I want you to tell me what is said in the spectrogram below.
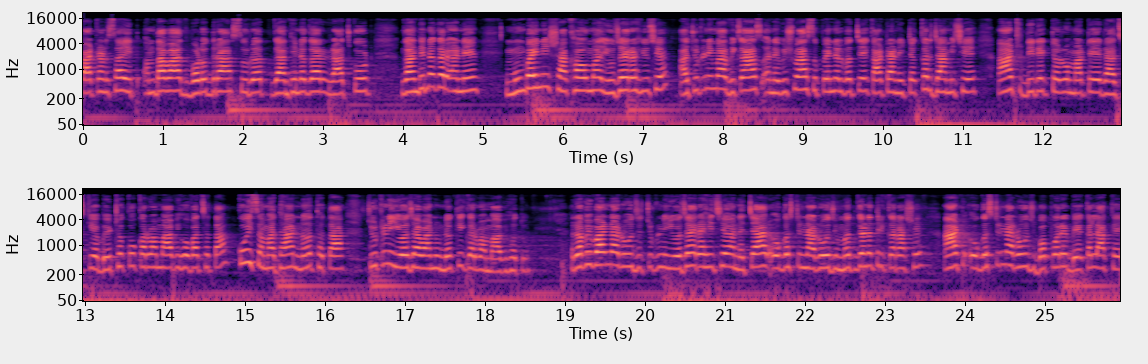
પાટણ સહિત અમદાવાદ, વડોદરા, સુરત, ગાંધીનગર, રાજકોટ ગાંધીનગર અને મુંબઈની શાખાઓમાં યોજાઈ રહ્યું છે. આ ચૂંટણીમાં વિકાસ અને વિશ્વાસ પેનલ વચ્ચે કાંટાની ટક્કર જામી છે. આઠ ડિરેક્ટરો માટે રાજકીય બેઠકો કરવામાં આવી હોવા છતાં કોઈ સમાધાન ન થતાં ચૂંટણી યોજાવાનું નક્કી કરવામાં આવ્યું હતું. રવિવારના રોજ ચૂંટણી યોજાઈ રહી છે અને ચાર ઓગસ્ટના રોજ મતગણતરી કરાશે. આઠ ઓગસ્ટના રોજ બપોરે બે કલાકે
